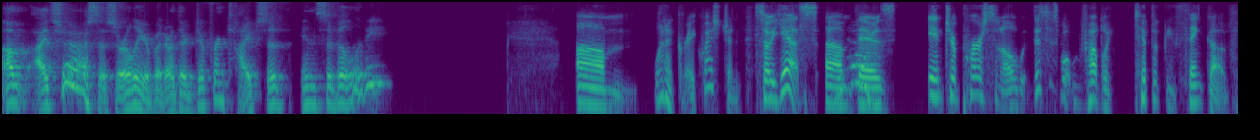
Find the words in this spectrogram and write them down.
Um, I should have asked this earlier, but are there different types of incivility? Um, what a great question. So yes, um, Yeah. there's interpersonal. This is what we probably typically think of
